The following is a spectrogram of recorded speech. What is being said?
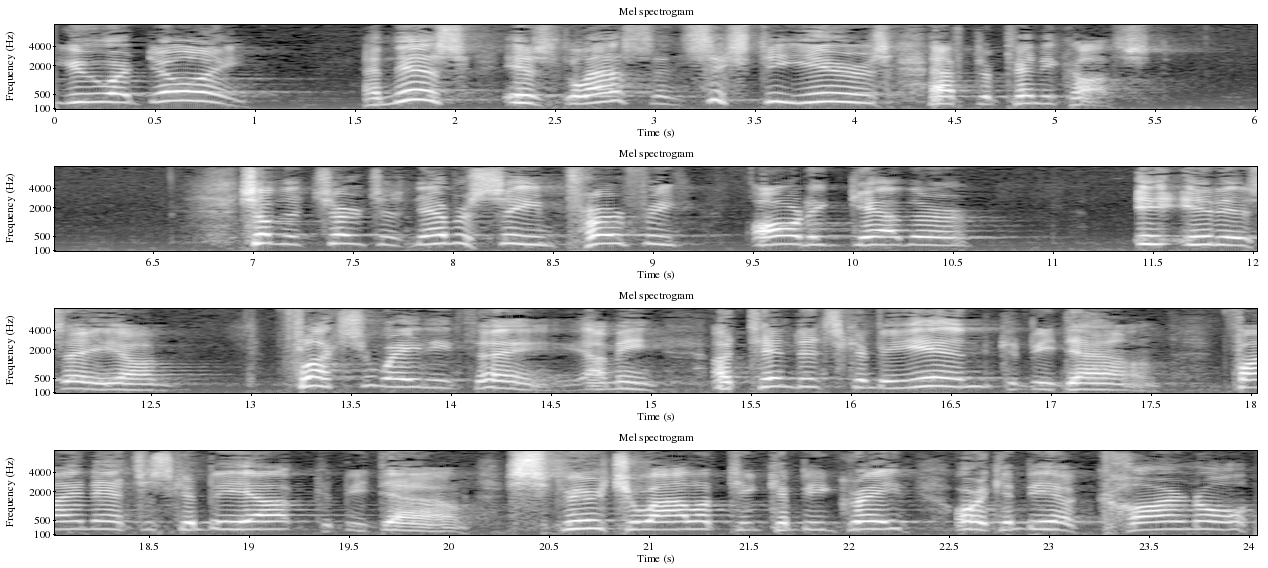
you are doing. And this is less than 60 years after Pentecost. So the church has never seemed perfect altogether it, it is a um, fluctuating thing. I mean, attendance could be in, could be down. Finances could be up, could be down. Spirituality could be great, or it could be a carnal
